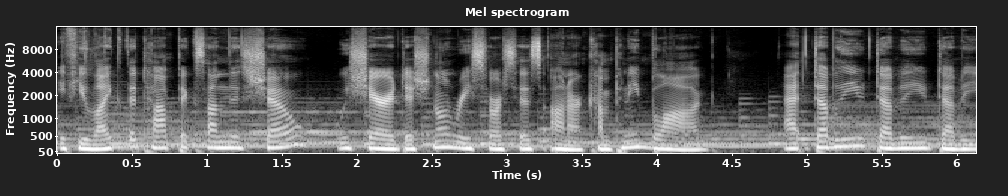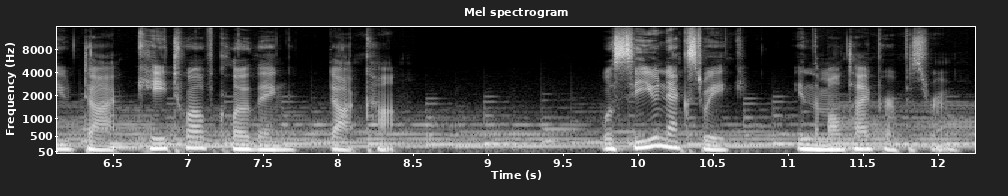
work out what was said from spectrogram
If you like the topics on this show, we share additional resources on our company blog at www.k12clothing.com. We'll see you next week in the Multipurpose Room.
